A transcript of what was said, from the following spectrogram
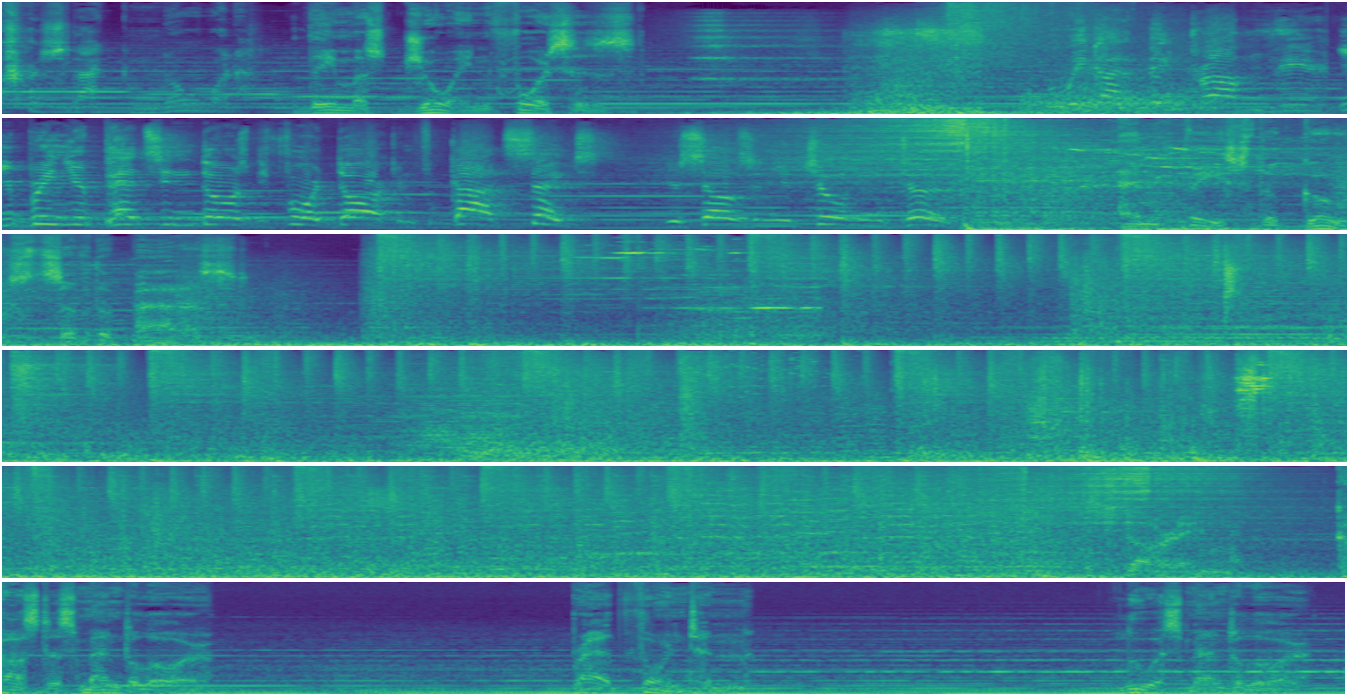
Curse like no one. They must join forces. We got a big problem here. You bring your pets indoors before dark, and for God's sakes, yourselves and your children too. and face the ghosts of the past. Costas Mandylor, Brad Thornton, Louis Mandylor.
